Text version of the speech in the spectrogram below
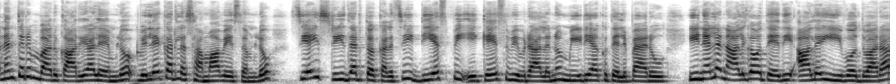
అనంతరం వారు కార్యాలయంలో విలేకరుల సమావేశంలో సిఐ శ్రీధర్తో కలిసి డీఎస్పీ ఈ కేసు వివరాలను మీడియాకు తెలిపారు. ఈ నెల నాలుగవ తేదీ ఆలయ ఈవో ద్వారా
